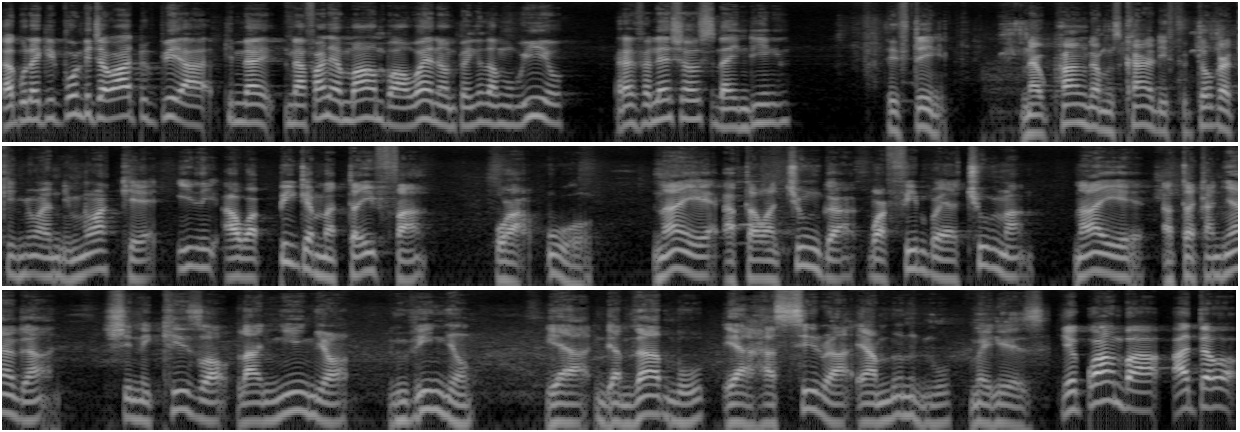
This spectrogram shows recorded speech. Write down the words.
na kuna kikundi cha watu pia kina, kinafanya mambo ambayo yanampendeza Mungu. Hiyo Revelations 19:15. na upanga mskari kutoka kinywani mwake ili awapige mataifa wa huo, naye atawachunga kwa fimbo ya chuma, naye atakanyaga shinikizo la nyinyo mvinyo ya ghadhabu ya hasira ya Mungu Mwenyezi. ni kwamba hata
